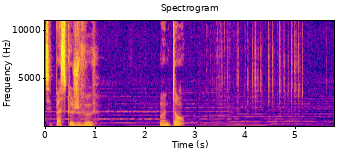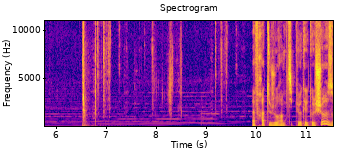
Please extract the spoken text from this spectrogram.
C'est pas ce que je veux. En même temps... Fera toujours un petit peu quelque chose.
